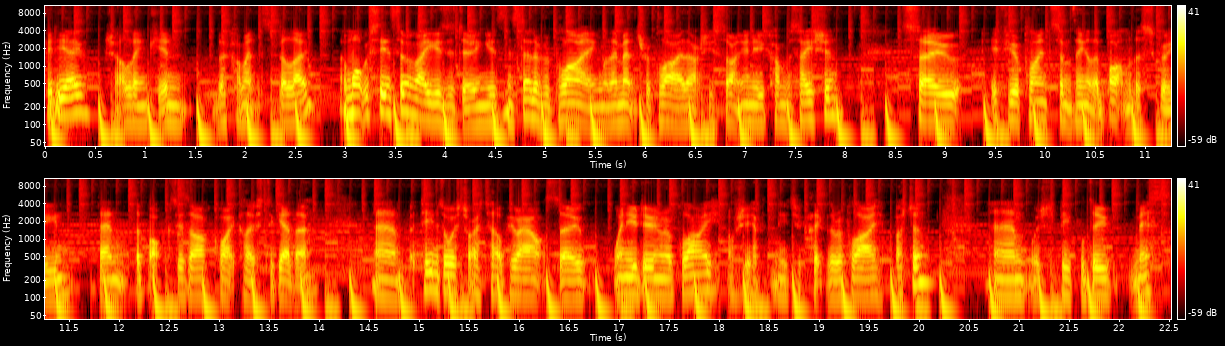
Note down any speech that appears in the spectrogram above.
video, which I'll link in the comments below. And what we've seen some of our users doing is instead of replying when they're meant to reply, they're actually starting a new conversation. So if you're applying to something at the bottom of the screen, then the boxes are quite close together. Um, but Teams always try to help you out. So when you're doing a reply, obviously you need to click the reply button, um, which people do miss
